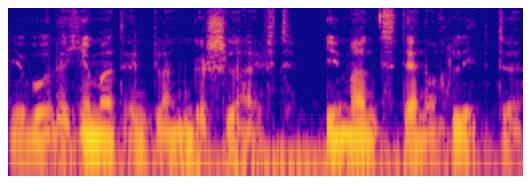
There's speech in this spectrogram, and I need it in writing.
Hier wurde jemand entlang geschleift. Jemand, der noch lebte.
